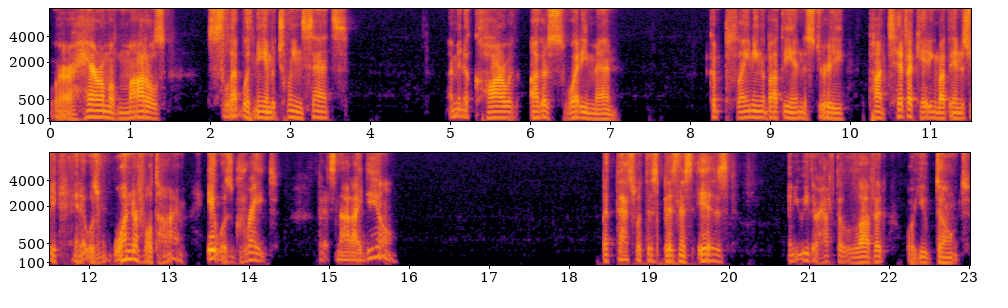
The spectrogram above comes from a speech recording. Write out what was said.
where a harem of models slept with me in between sets. I'm in a car with other sweaty men complaining about the industry, pontificating about the industry, and it was wonderful time. It was great, but it's not ideal. But that's what this business is. And you either have to love it or you don't.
